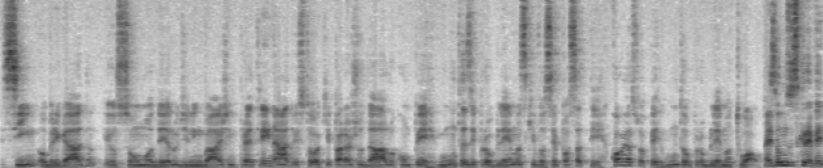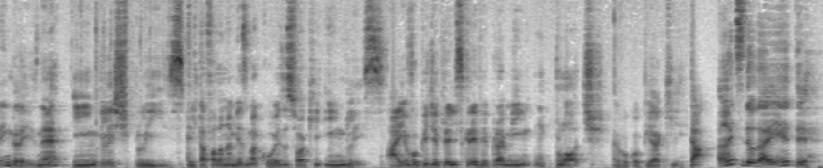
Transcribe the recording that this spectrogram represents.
Sim, obrigado. Eu sou um modelo de linguagem pré-treinado e estou aqui para ajudá-lo com perguntas e problemas que você possa ter. Qual é a sua pergunta ou problema atual? Mas vamos escrever em inglês, né? English, please. Ele tá falando a mesma coisa, só que em inglês. Aí eu vou pedir para ele escrever para mim um plot. Eu vou copiar aqui. Tá, antes de eu dar enter,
